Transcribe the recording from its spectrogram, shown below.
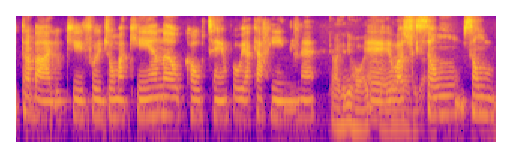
o trabalho, que foi o John McKenna, o Carl Temple e a Carrine, né? Karine Reutemann, É, eu né, acho que são, são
